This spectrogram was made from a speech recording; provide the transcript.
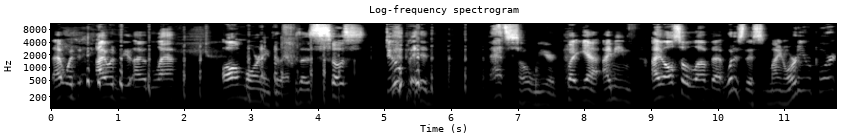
That would I would be I would laugh all morning to that because that's so stupid. That's so weird. But yeah, I mean, I also love that. What is this Minority Report?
